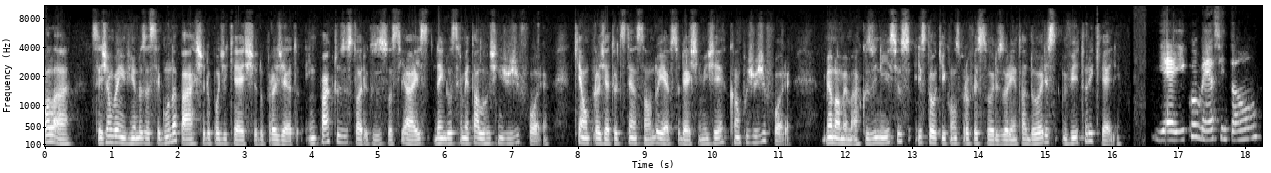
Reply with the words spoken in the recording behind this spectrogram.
Olá, sejam bem-vindos à segunda parte do podcast do projeto Impactos Históricos e Sociais da Indústria Metalúrgica em Juiz de Fora, que é um projeto de extensão do IF Sudeste MG Campus Juiz de Fora. Meu nome é Marcos Vinícius e estou aqui com os professores orientadores Vitor e Kelly. E aí começa então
